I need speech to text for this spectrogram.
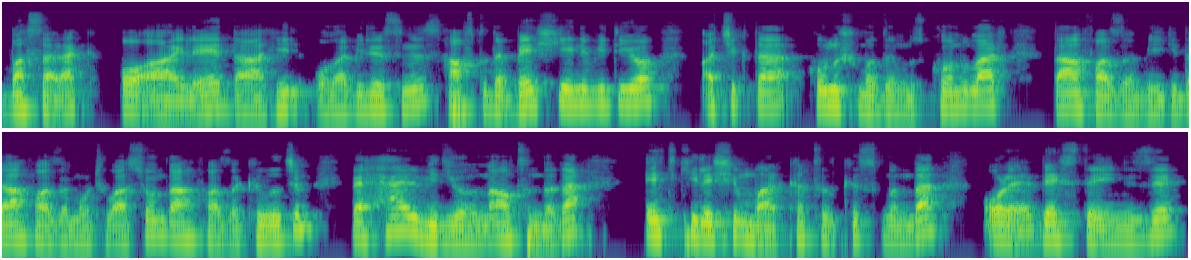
basarak o aileye dahil olabilirsiniz. Haftada 5 yeni video, açıkta konuşmadığımız konular, daha fazla bilgi, daha fazla motivasyon, daha fazla kıvılcım ve her videonun altında da etkileşim var katıl kısmında. Oraya desteğinizi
